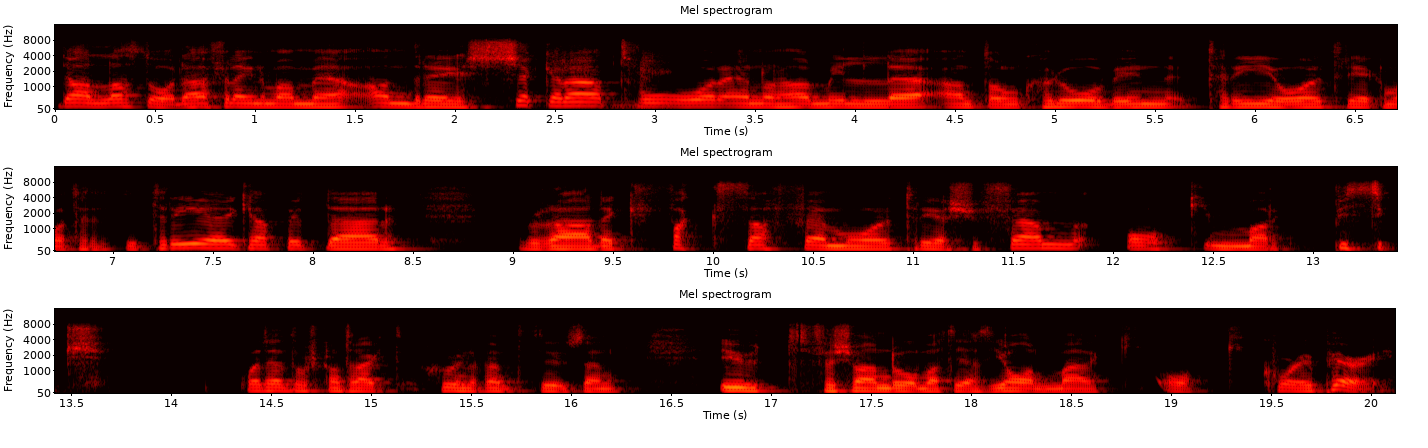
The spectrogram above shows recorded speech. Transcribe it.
Dallas då, där förlängde man med Andrei Sekara, två år, en och en halv mille. Anton Korobin, tre år, 3,33 i capita där. Radek Faxa, fem år, 3,25 och Mark Pysyk på ett ettårskontrakt, 750 000. Ut försvann då Mattias Janmark och Corey Perry.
